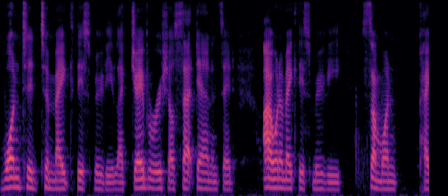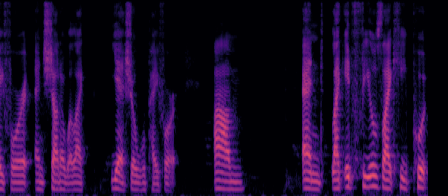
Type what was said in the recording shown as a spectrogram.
wanted to make this movie. Like Jay Baruchel sat down and said, "I want to make this movie." Someone pay for it, and Shudder were like, "Yeah, sure, we'll pay for it." Um, and like it feels like he put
